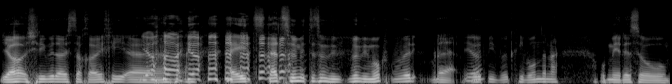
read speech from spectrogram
Ja, schreibt uns doch eure äh, ja, ja. Hates. Das würde mich, das würde mich, würde mich, würde, mich wirklich wundern, ob wir so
